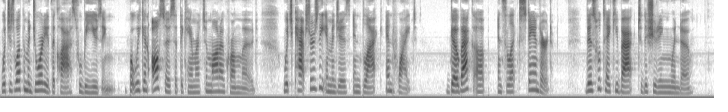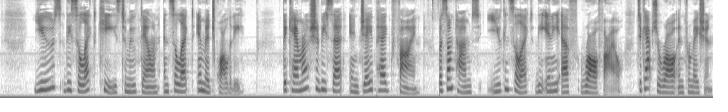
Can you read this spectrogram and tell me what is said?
which is what the majority of the class will be using, but we can also set the camera to monochrome mode, which captures the images in black and white. Go back up and select standard. This will take you back to the shooting window. Use the select keys to move down and select image quality. The camera should be set in JPEG Fine, but sometimes you can select the NEF RAW file to capture raw information.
